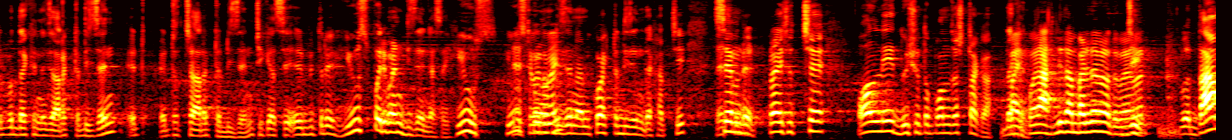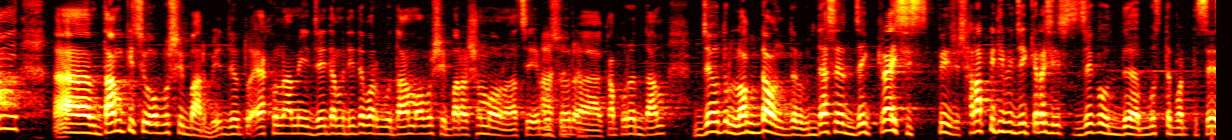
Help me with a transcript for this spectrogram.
এরপর দেখেন এই যে আরেকটা ডিজাইন এটা হচ্ছে আরেকটা ডিজাইন ঠিক আছে? এর ভিতরে হিউজ পরিমাণ ডিজাইন আছে। হিউজ হিউজ পরিমাণ ডিজাইন আমি কয়েকটা ডিজাইন দেখাচ্ছি। সেম রেট প্রাইস হচ্ছে অনলি দুইশত পঞ্চাশ টাকা। দাম দাম দাম কিছু অবশ্যই বাড়বে। যেহেতু এখন আমি যেই দামে দিতে পারব দাম অবশ্যই বাড়ার সম্ভাবনা আছে। এবছর কাপড়ের দাম যেহেতু লকডাউন দেশের যে ক্রাইসিস সারা পৃথিবীর যে ক্রাইসিস যে কেউ বুঝতে পারতেছে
